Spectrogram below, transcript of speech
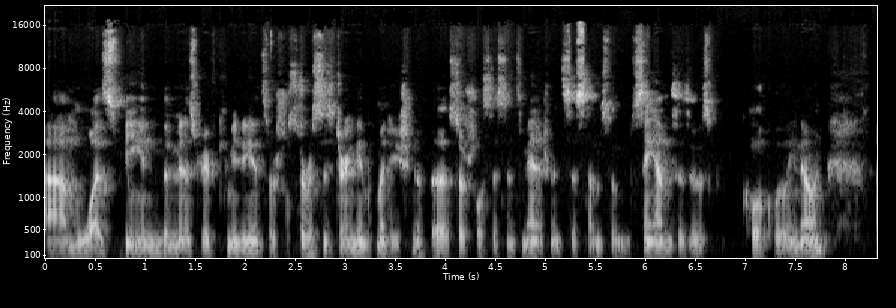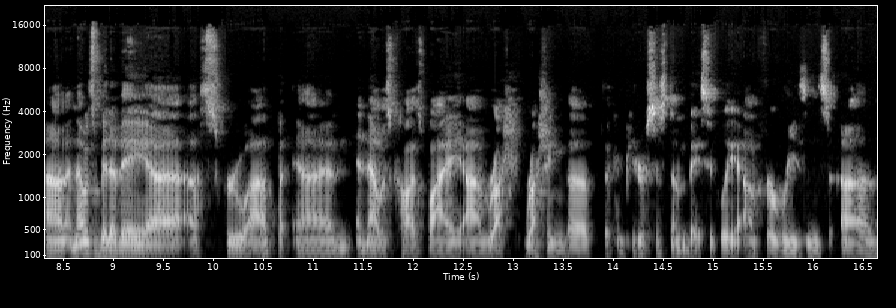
um, was being in the Ministry of Community and Social Services during the implementation of the Social Assistance Management System, so SAMS as it was colloquially known. Um, and that was a bit of a, uh, a screw up, um, and that was caused by uh, rush, rushing the, the computer system basically um, for reasons of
